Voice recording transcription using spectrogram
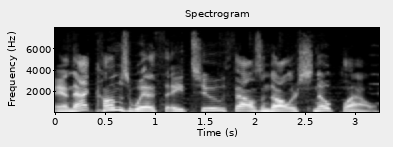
And that comes with a $2,000 snowplow.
